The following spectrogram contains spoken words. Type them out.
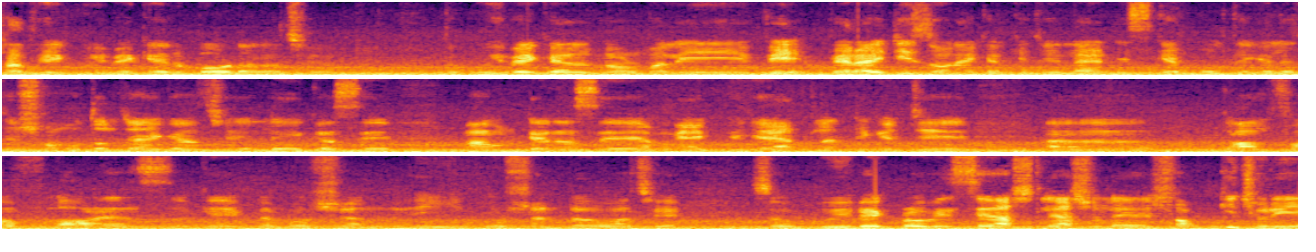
সাথে কুইবেকের বর্ডার আছে। তো কুইবেকের নর্মালি ভ্যারাইটিস অনেক আর কি, যে ল্যান্ডস্কেপ বলতে গেলে যে সমতল জায়গা আছে লেক আছে মাউন্টেন আছে, এবং একদিকে আটলান্টিকের যে গালফ অফ লরেন্স ওকে একটা পোর্শন এই পোর্শনটাও আছে। সো কুইবেক প্রভিন্সে আসলে আসলে সব কিছুরই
